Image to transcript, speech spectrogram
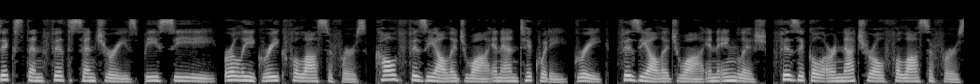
6th and 5th centuries BCE, early Greek philosophers, called physiologioi in antiquity Greek, physiologioi in English, physical or natural philosophers,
